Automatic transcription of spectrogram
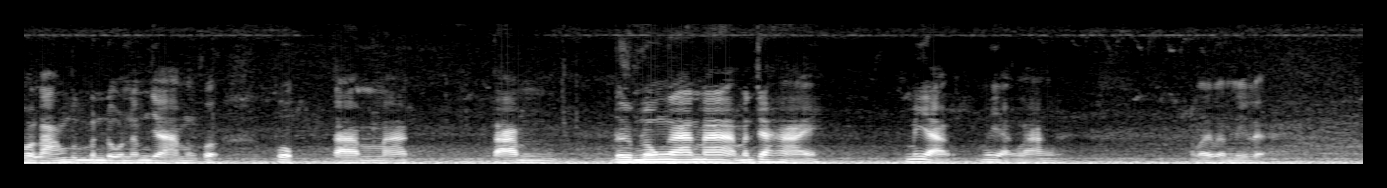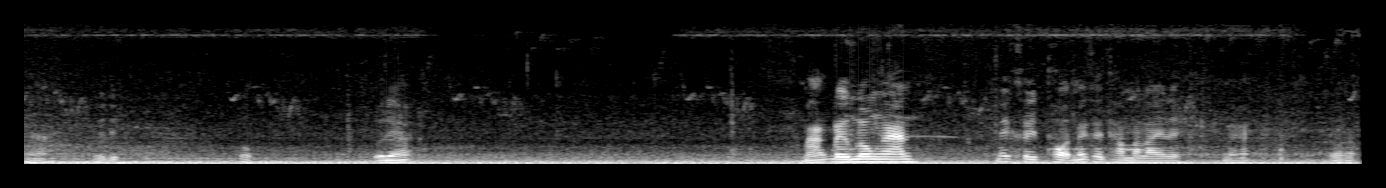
พอล้างมันโดนน้ำยา มันก็พวกตามมาร์กตามเดิมโรงงานมา มันจะหาย ไม่อยากไม่อยากล้างเอาไว้แบบนี้แหละนะดูดิโอ้ดูดิฮะมาร์กเดิมโรงงาน ไม่เคยถอดไม่เคยทำอะไรเลยนะฮะดูครับ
